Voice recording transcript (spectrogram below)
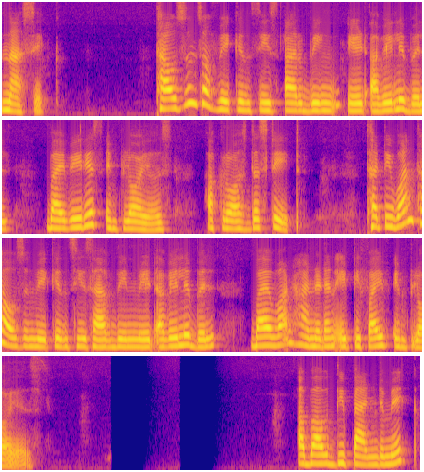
Nasik. Thousands of vacancies are being made available by various employers across the state. 31,000 vacancies have been made available by 185 employers. About the pandemic,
